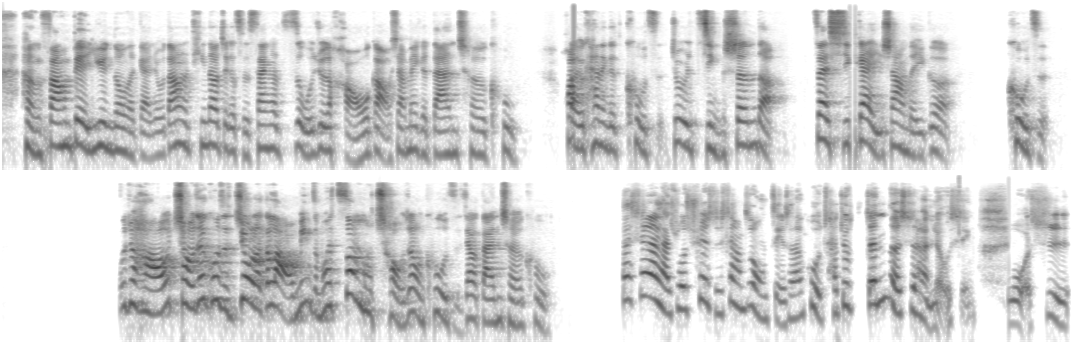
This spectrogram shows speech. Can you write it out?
很方便运动的感觉。我当时听到这个词三个字，我就觉得好搞笑，那个单车裤。后来又看那个裤子，就是紧身的。在膝盖以上的一个裤子，我觉得好丑。这裤子救了个老命，怎么会这么丑？这种裤子叫单车裤。但现在来说，确实像这种紧身的裤子，它就真的是很流行。我是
